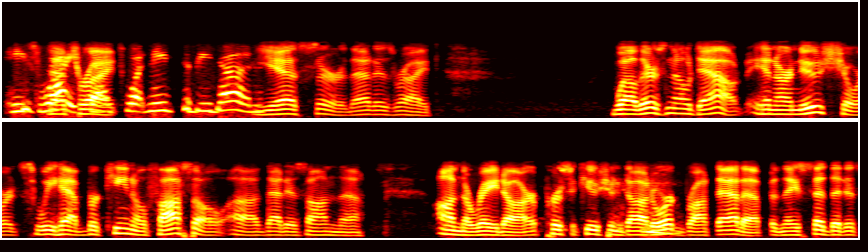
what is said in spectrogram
He's right. That's right. That's what needs to be done. Yes, sir. That is right. Well, there's no doubt. In our news shorts, we have Burkina Faso uh, that is on the on the radar. Persecution.org Hmm. brought that up, and they said that it's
